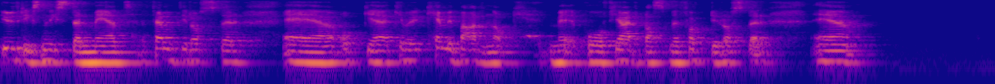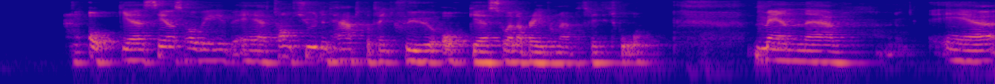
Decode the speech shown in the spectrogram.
utrikesministern med 50 röster. Eh, och eh, Kemi, Kemi Badenoch med, på fjärde plats med 40 röster. Eh, och eh, sen så har vi eh, Tom Judenhat på 37 och eh, Suella Braverman på 32. Men, eh, eh,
